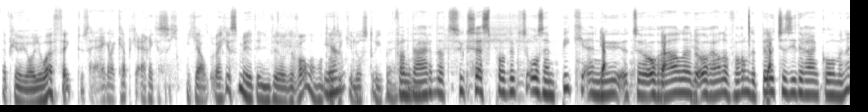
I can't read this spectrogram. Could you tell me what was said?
heb je een yo-yo-effect. Dus eigenlijk heb je ergens geld weggesmeten in veel gevallen, want als de kilo's terug bij. Vandaar dat succesproduct Ozempic en Ja. nu het eh, orale, de orale vorm, de pilletjes die eraan komen. Hè?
